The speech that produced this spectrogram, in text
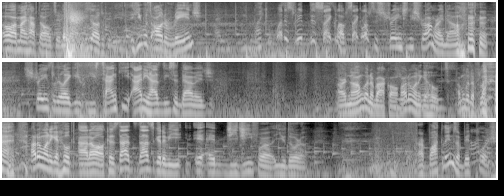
Oh, I might have to ult him. Yeah, he's out. Of, he was out of range. Like, what is with this Cyclops? Cyclops is strangely strong right now. strangely, like, he's tanky and he has decent damage. Alright, no, I'm gonna back off. I don't want to get hooked. I'm gonna fly. I don't want to get hooked at all, because that's, that's gonna be a, a GG for Eudora. Our bot lane's a bit pushed.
